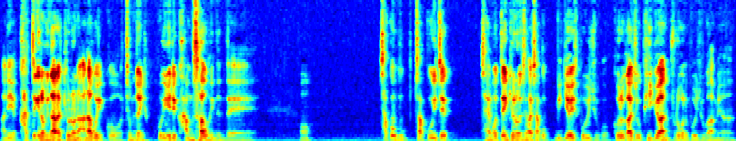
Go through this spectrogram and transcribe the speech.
아니 가뜩이나 우리나라 결혼 안 하고 있고 점점 호인율이 감소하고 있는데 어 자꾸 자꾸 이제 잘못된 결혼 생활 자꾸 미디어에서 보여주고 그걸 가지고 비교하는 프로그램 보여주고 하면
